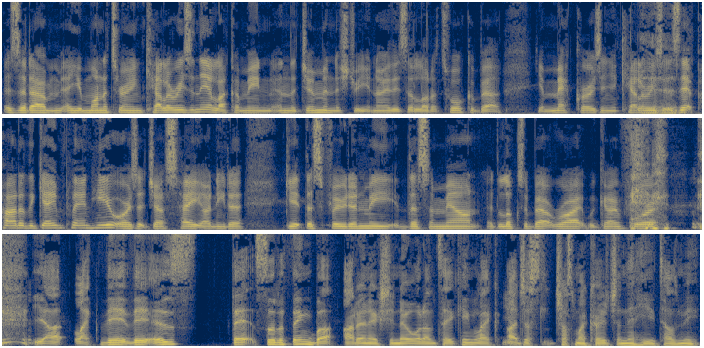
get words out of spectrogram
Is it um are you monitoring calories in there? Like I mean, in the gym industry, you know, there's a lot of talk about your macros and your calories. Yeah. Is that part of the game plan here, or is it just hey, I need to get this food in me, this amount, it looks about right, we're going for it? yeah, like there there is that sort of thing, but I don't actually know what I'm taking. Like Yeah. I just trust my coach, and then he tells me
